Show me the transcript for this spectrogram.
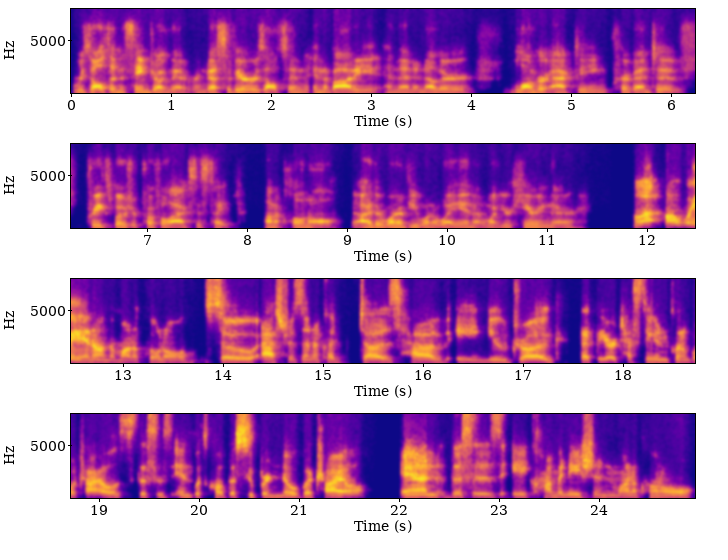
result in the same drug that remdesivir results in in the body, and then another longer acting preventive pre exposure prophylaxis type monoclonal. Either one of you want to weigh in on what you're hearing there? Well, I'll weigh in on the monoclonal. So, AstraZeneca does have a new drug that they are testing in clinical trials. This is in what's called the Supernova trial. And this is a combination monoclonal.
